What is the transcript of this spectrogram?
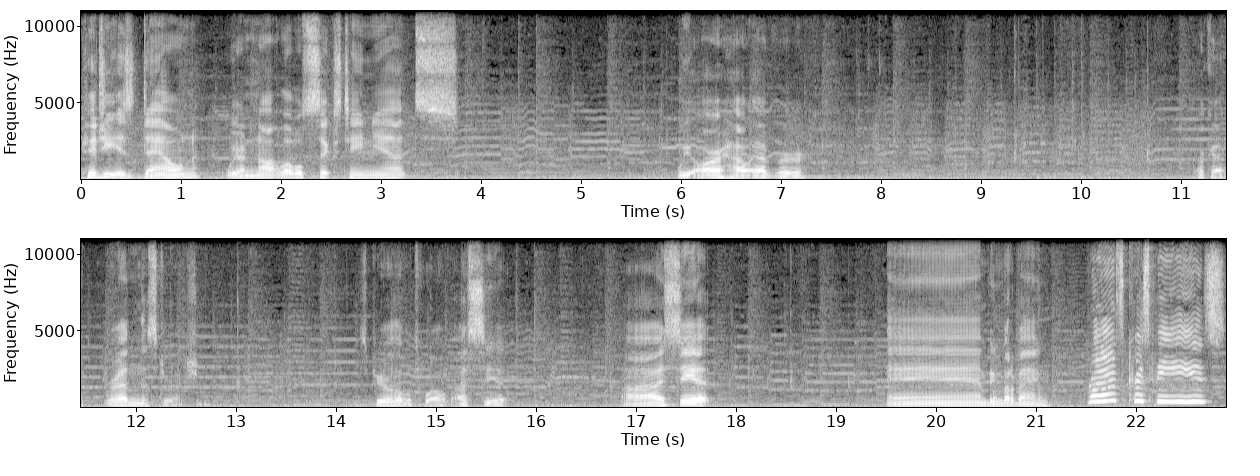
Pidgey is down. We are not level 16 yet. We are, however... Okay, we're heading this direction. Spear level 12. I see it. I see it. And bing bada bang. Rice Krispies!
